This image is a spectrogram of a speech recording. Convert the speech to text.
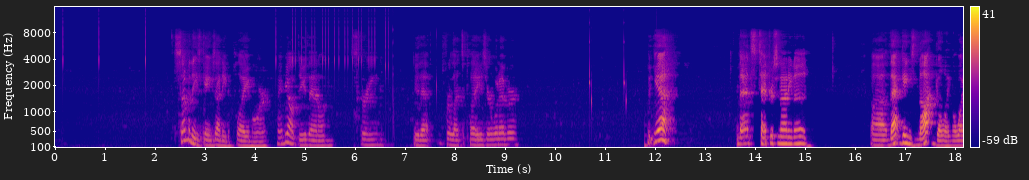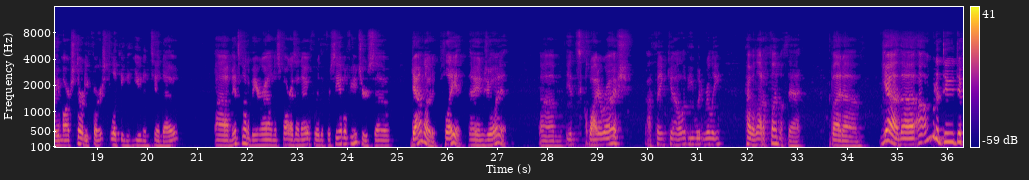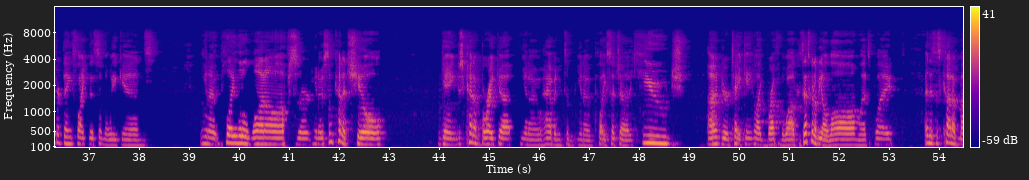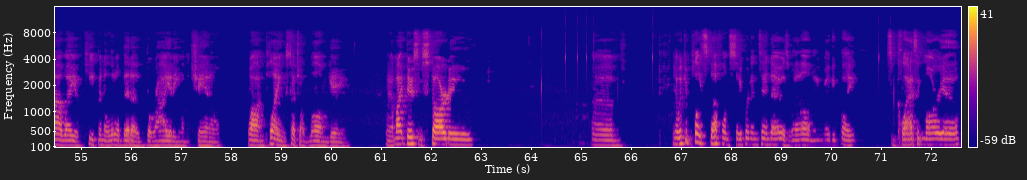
Some of these games I need to play more. Maybe I'll do that on screen. Do that for Let's Plays or whatever. But yeah, that's Tetris 99. Uh, that game's not going away March 31st, looking at you, Nintendo. Um, it's going to be around, as far as I know, for the foreseeable future. So download it, play it, enjoy it. Um, it's quite a rush. I think all of you would really have a lot of fun with that. But um, yeah, the, I'm going to do different things like this on the weekends. You know, play little one offs or, you know, some kind of chill game, just kind of break up, you know, having to, you know, play such a huge undertaking like Breath of the Wild, because that's going to be a long Let's Play. And this is kind of my way of keeping a little bit of variety on the channel while I'm playing such a long game. You know, I might do some Stardew. Um, you know, we could play stuff on Super Nintendo as well. I mean, maybe play some classic Mario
